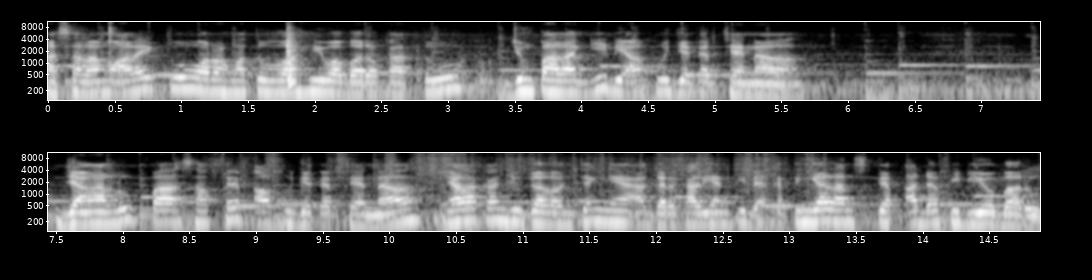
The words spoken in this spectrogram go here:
Assalamualaikum warahmatullahi wabarakatuh. Jumpa lagi di Alfu JTR Channel. Jangan lupa subscribe Alfu JTR Channel, nyalakan juga loncengnya agar kalian tidak ketinggalan setiap ada video baru.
